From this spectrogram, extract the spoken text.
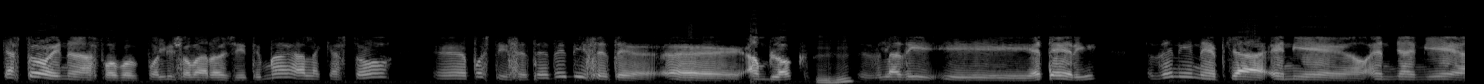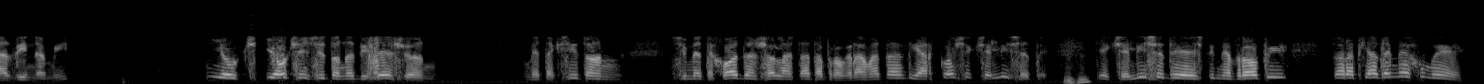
Και αυτό είναι ένα πολύ σοβαρό ζήτημα, αλλά και αυτό ε, πώς τίθεται, δεν τίθεται ε, unblock, δηλαδή οι εταίροι δεν είναι πια ενιαίο, μια ενιαία δύναμη. Η, η όξυνση των αντιθέσεων μεταξύ των συμμετεχόντων σε όλα αυτά τα προγράμματα διαρκώς Και εξελίσσεται στην Ευρώπη, τώρα πια δεν έχουμε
